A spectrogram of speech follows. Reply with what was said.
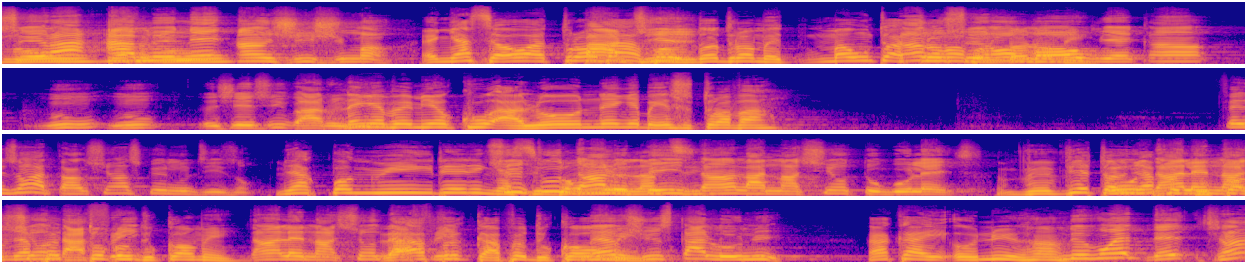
sera amené en jugement. par Dieu. Quand nous serons morts ou bien quand nous, nous, Jésus va revenir. Faisons attention à ce que nous disons. Surtout dans le pays, dans la nation togolaise, ou dans les nations d'Afrique, dans les nations d'Afrique, même me jusqu'à l'ONU. Hã Nous devons être des gens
